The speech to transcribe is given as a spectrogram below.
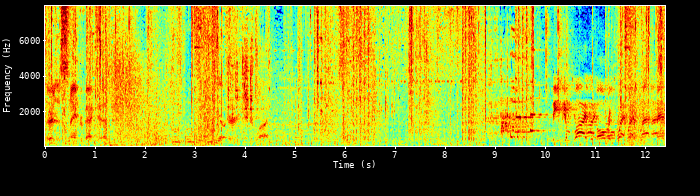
Oh, there's a sniper back there. Ooh, ooh, ooh, that hurt. A lot. Please comply with all requests Last Man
